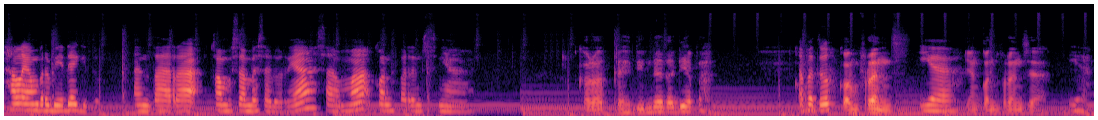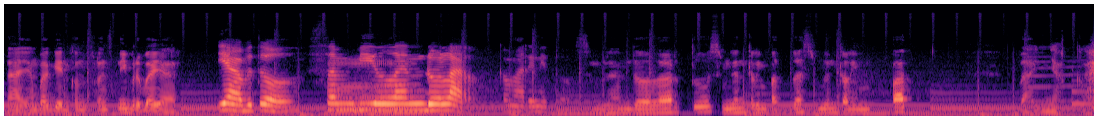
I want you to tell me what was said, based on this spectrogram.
hal yang berbeda gitu antara kampus ambasadornya sama konferensinya. kalau Teh Dinda tadi apa Apa tuh? conference Iya, yang conference ya Iya. nah yang bagian conference ini berbayar iya betul. 9 dolar kemarin itu. 9 dolar tuh 9 kali 14 9 kali 4 banyak lah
